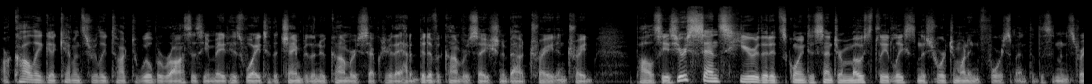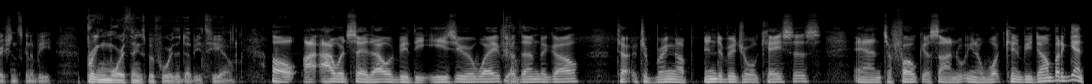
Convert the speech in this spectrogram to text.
Our colleague uh, Kevin Cirilli talked to Wilbur Ross as he made his way to the chamber of the new Commerce Secretary. They had a bit of a conversation about trade and trade policy. Is your sense here that it's going to center mostly, at least in the short term, on enforcement, that this administration is going to be bringing more things before the WTO? Oh, I, I would say that would be the easier way for yeah. them to go, to, to bring up individual cases and to focus on, you know, what can be done. But again,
